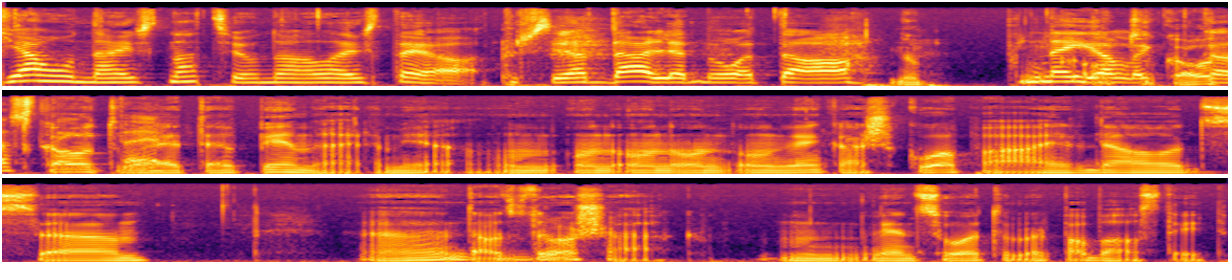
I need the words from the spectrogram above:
jaunais nacionālais teātris, ja daļa no tā. Nu, Neielikt kaut, kaut, kaut vai te, piemēram, jā, un, un, un, un, un vienkārši kopā ir daudz, um, daudz drošāk viens otru var pabalstīt.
